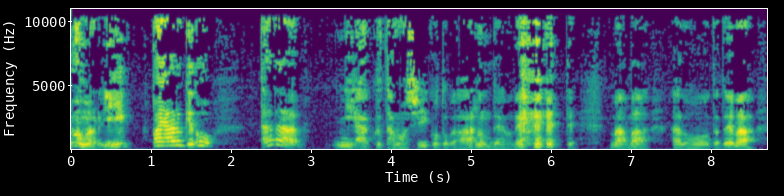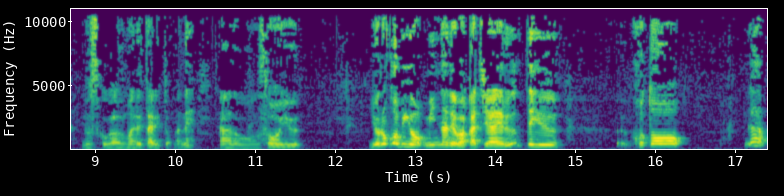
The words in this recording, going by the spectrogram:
分ある。いっぱいあるけど、ただ、200楽しいことがあるんだよねって。まあまあ、あの、例えば、息子が生まれたりとかね、あの、そういう、喜びをみんなで分かち合えるっていうことが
